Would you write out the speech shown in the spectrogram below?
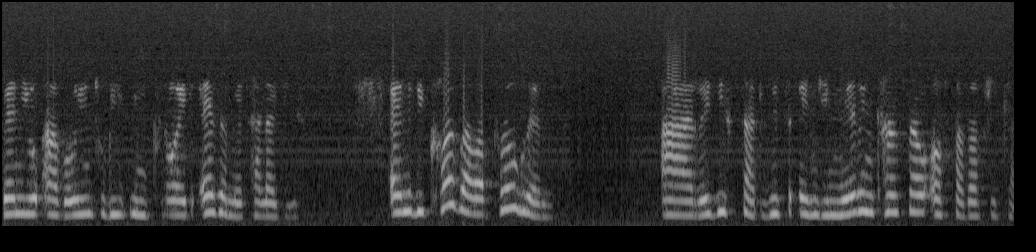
then you are going to be employed as a metallurgist. And because our programs are registered with Engineering Council of South Africa,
